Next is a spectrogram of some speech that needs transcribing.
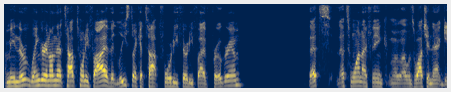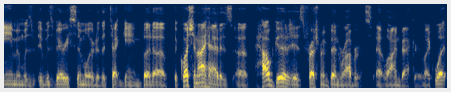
I mean, they're lingering on that top 25, at least like a top 40 35 program that's that's one I think I was watching that game and was it was very similar to the Tech game. But uh, the question I had is uh, how good is freshman Ben Roberts at linebacker? Like what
